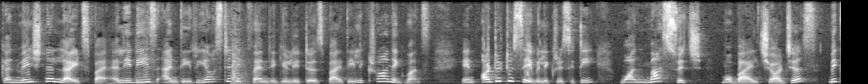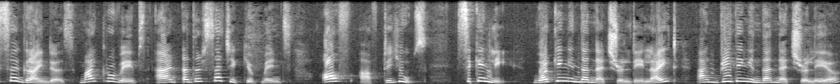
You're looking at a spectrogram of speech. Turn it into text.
conventional lights by LEDs and the rheostatic fan regulators by the electronic ones. In order to save electricity, one must switch mobile chargers, mixer grinders, microwaves and other such equipments off after use. Secondly, working in the natural daylight and breathing in the natural air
